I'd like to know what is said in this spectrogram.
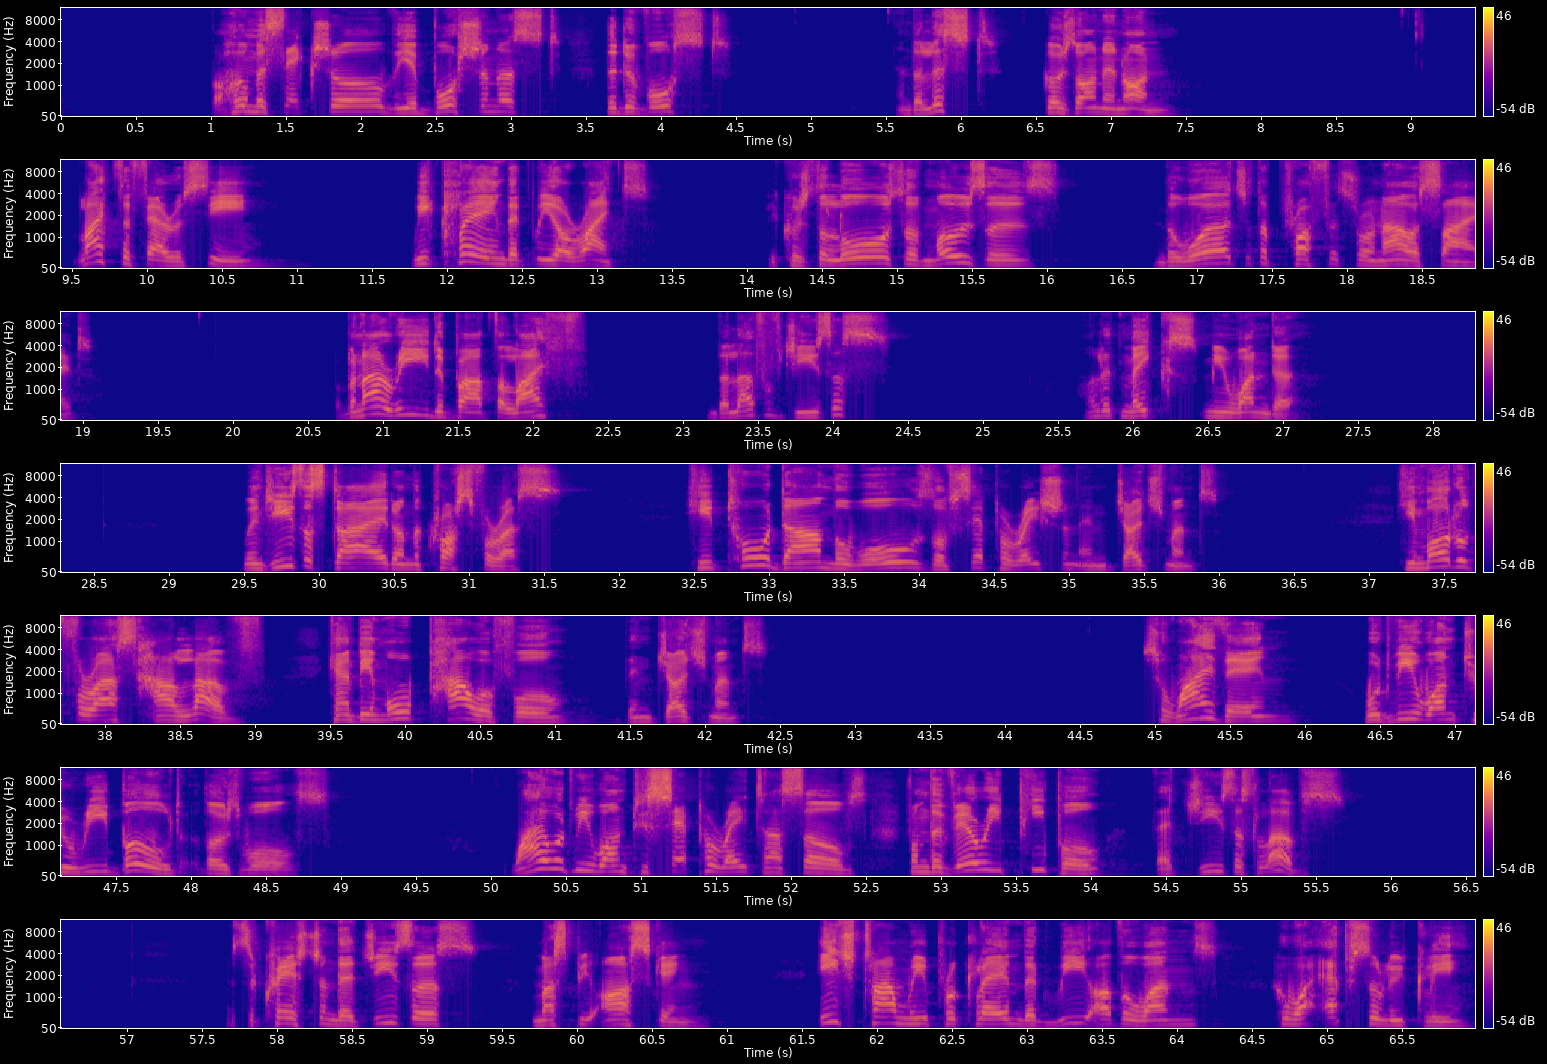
the homosexual, the abortionist, the divorced, and the list goes on and on. Like the Pharisee, we claim that we are right because the laws of Moses and the words of the prophets are on our side. But when I read about the life and the love of Jesus, well, it makes me wonder. When Jesus died on the cross for us, he tore down the walls of separation and judgment. He modeled for us how love can be more powerful than judgment. So, why then would we want to rebuild those walls? Why would we want to separate ourselves from the very people that Jesus loves? It's a question that Jesus must be asking each time we proclaim that we are the ones who are absolutely,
